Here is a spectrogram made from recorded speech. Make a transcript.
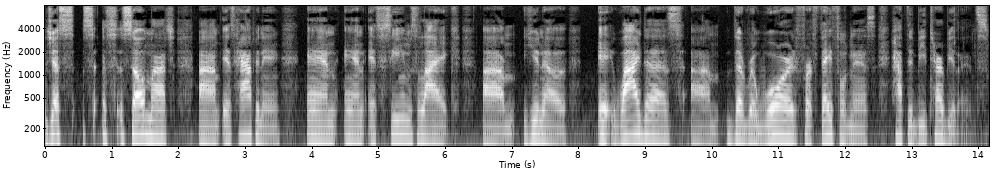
just so much um, is happening, and and it seems like um, you know. It, why does um, the reward for faithfulness have to be turbulence?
